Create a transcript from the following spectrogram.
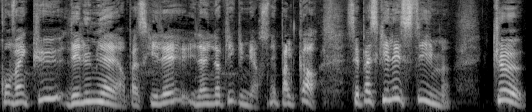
convaincu des lumières, parce qu'il est, il a une optique lumière. Ce n'est pas le cas. C'est parce qu'il estime que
